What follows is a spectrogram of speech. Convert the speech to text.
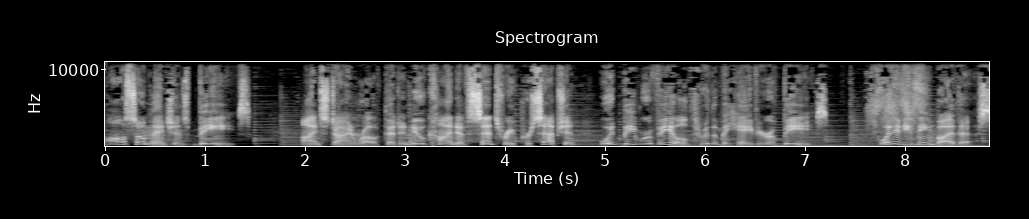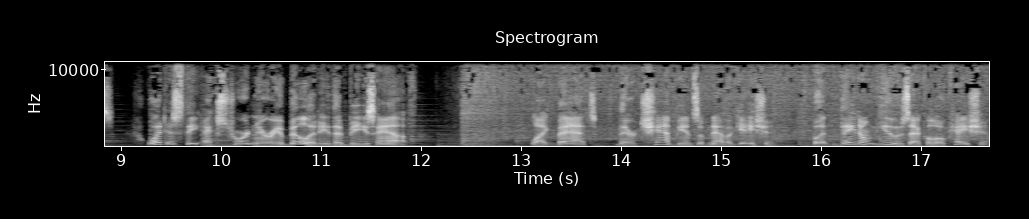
also mentions bees. Einstein wrote that a new kind of sensory perception would be revealed through the behavior of bees. What did he mean by this? What is the extraordinary ability that bees have? Like bats, they're champions of navigation, but they don't use echolocation.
